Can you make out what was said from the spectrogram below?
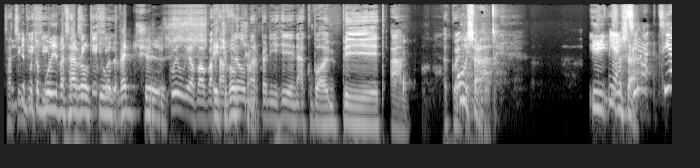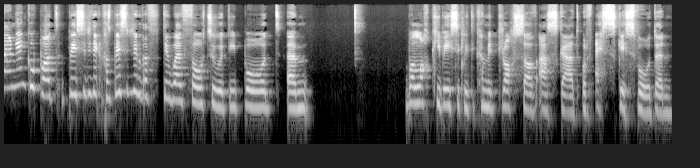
Ta ti'n gallu... mwy fatha ôl Diwedd Adventures. Gwylio fo fatha ffilm ar ben ei hun a gwybod yn byd am y gweddill. Wsa. I, yeah, wsa ti angen gwybod beth sydd wedi Chos beth sydd wedi digwydd diwedd thought to bod, um, well, Loki basically wedi cymryd drosodd asgad wrth esgus fod yn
